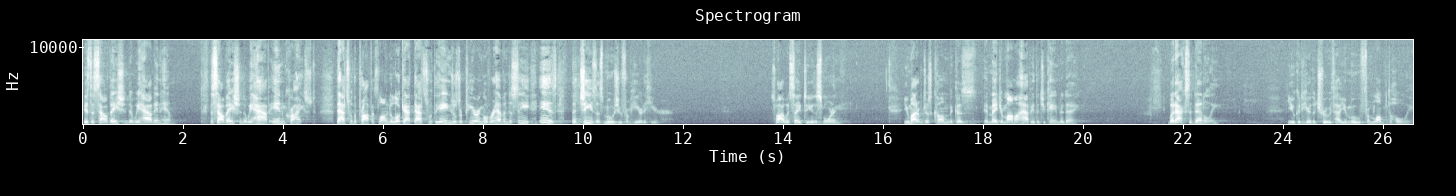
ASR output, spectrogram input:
Is the salvation that we have in him. The salvation that we have in Christ. That's what the prophets long to look at. That's what the angels are peering over heaven to see is that Jesus moves you from here to here. So I would say to you this morning, you might have just come because it made your mama happy that you came today. But accidentally, you could hear the truth how you move from lump to holy.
